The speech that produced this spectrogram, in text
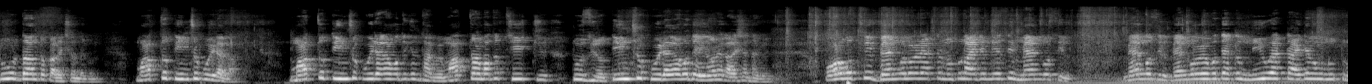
দুর্দান্ত কালেকশন দেখুন। মাত্র তিনশো কুড়ি টাকা। মাত্র তিনশো কুড়ি টাকার মধ্যে কিন্তু থাকবে। মাত্র মাত্র থ্রি টু জিরো তিনশো কুড়ি টাকার মধ্যে এই ধরনের কালেকশন থাকবে। পরবর্তী ব্যাঙ্গালোরের একটা নতুন আইটেম নিয়েছি ম্যাঙ্গো সিল্ক ম্যাঙ্গো সিল্ক ব্যাঙ্গালোরের মধ্যে একটা নিউ একটা আইটেম এবং নতুন।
